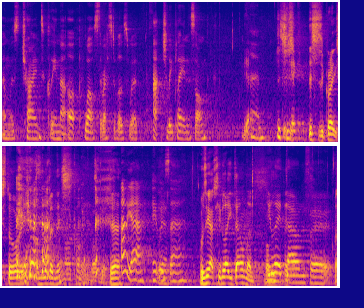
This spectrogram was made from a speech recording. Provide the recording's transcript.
and was trying to clean that up whilst the rest of us were actually playing the song. Yeah. Um, This is, gig. this is a great story. I'm loving An this. iconic. Yeah. oh yeah, it was uh, Was he actually laid down then? He On- laid down for. I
